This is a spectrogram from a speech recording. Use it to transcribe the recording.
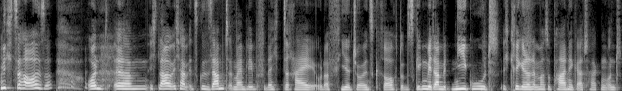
nicht zu Hause. Und ähm, ich glaube, ich habe insgesamt in meinem Leben vielleicht drei oder vier Joints geraucht und es ging mir damit nie gut. Ich kriege dann immer so Panikattacken und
